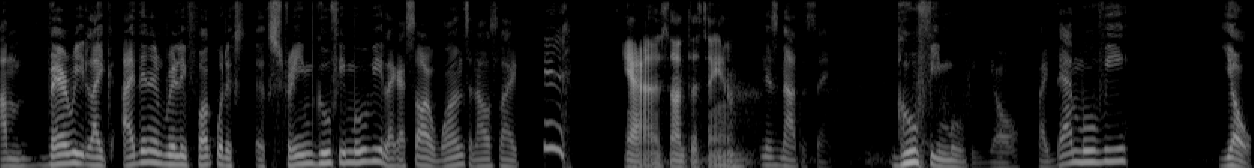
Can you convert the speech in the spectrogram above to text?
I'm very like I didn't really fuck with ex- extreme goofy movie. Like I saw it once and I was like, eh, Yeah, it's not the same. it's not the same. Goofy movie, yo. Like that movie, yo.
